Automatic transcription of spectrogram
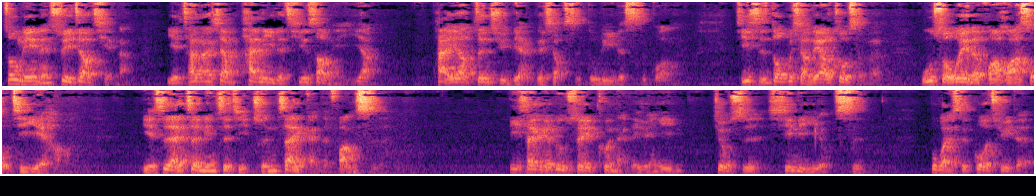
中年人睡觉前呐、啊。也常常像叛逆的青少年一样，他也要争取两个小时独立的时光，即使都不晓得要做什么，无所谓的滑滑手机也好，也是来证明自己存在感的方式。第三个入睡困难的原因就是心里有事，不管是过去的、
